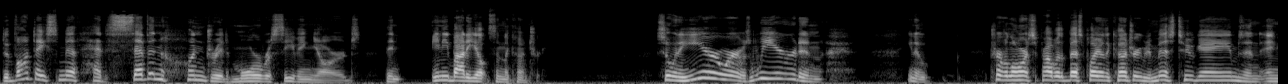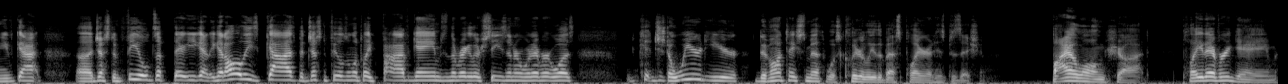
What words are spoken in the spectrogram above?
DeVonta Smith had 700 more receiving yards than anybody else in the country. So in a year where it was weird and you know Trevor Lawrence is probably the best player in the country, but he missed two games, and, and you've got uh, Justin Fields up there. You got you got all these guys, but Justin Fields only played five games in the regular season or whatever it was. Just a weird year. DeVonta Smith was clearly the best player at his position by a long shot. Played every game,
